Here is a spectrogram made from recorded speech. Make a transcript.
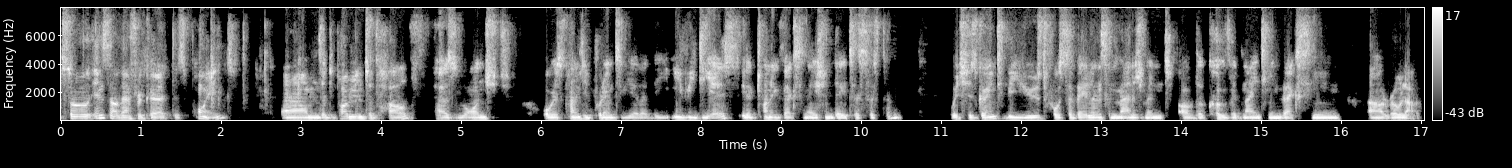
so in South Africa at this point, um, the Department of Health has launched or is currently putting together the EVDS, Electronic Vaccination Data System, which is going to be used for surveillance and management of the COVID 19 vaccine uh, rollout.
